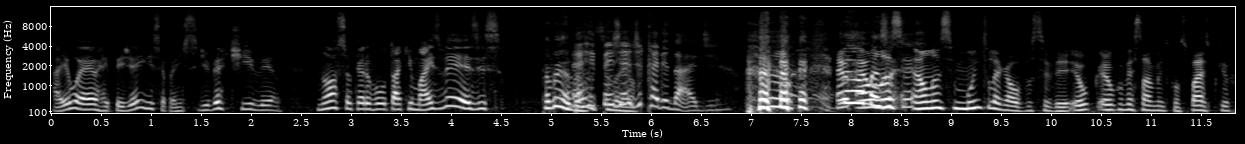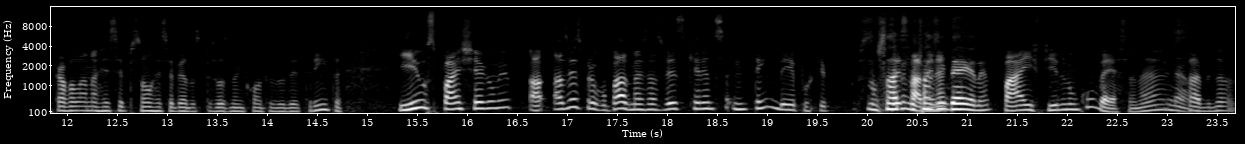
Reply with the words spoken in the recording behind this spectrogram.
Aí eu, é, o RPG é isso, é pra gente se divertir, ver ela. Nossa, eu quero voltar aqui mais vezes. Tá vendo? É Isso é RPG legal. de caridade. É, Não, é um lance, é- é um lance muito legal você ver. Eu, eu conversava muito com os pais, porque eu ficava lá na recepção recebendo as pessoas no encontro do D30. E os pais chegam meio, às vezes preocupados, mas às vezes querendo entender, porque Não sabe, não faz né? ideia, né? Pai e filho não conversa, né? Não. Sabe? não-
